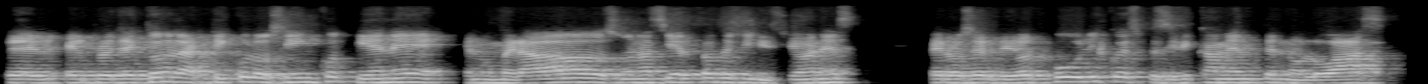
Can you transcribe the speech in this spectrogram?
El, el proyecto en el artículo 5 tiene enumeradas unas ciertas definiciones, pero servidor público específicamente no lo hace.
